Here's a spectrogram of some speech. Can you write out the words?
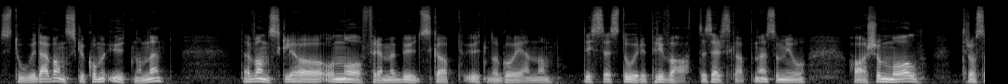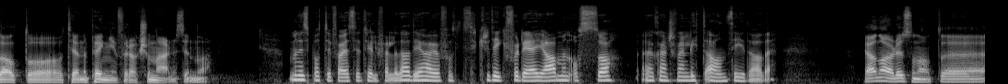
stor Det er vanskelig å komme utenom dem. Det er vanskelig å, å nå frem med budskap uten å gå gjennom disse store private selskapene, som jo har som mål tross alt å tjene penger for aksjonærene sine, da. Men i Spotify sitt tilfelle, da, de har jo fått kritikk for det, ja, men også uh, kanskje for en litt annen side av det. Ja, nå er det jo sånn at uh,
